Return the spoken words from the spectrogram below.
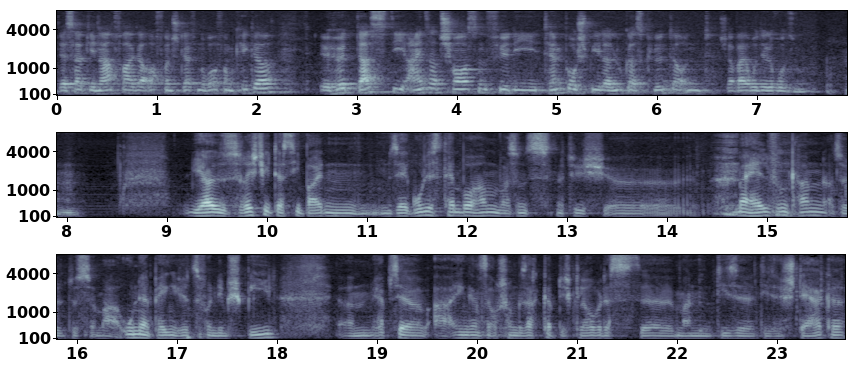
Deshalb die Nachfrage auch von Steffen Rohr vom Kicker. Erhöht das die Einsatzchancen für die Tempospieler Lukas Klünter und Javairo Del Rosu? Ja, es ist richtig, dass die beiden ein sehr gutes Tempo haben, was uns natürlich äh, immer helfen kann. Also das ist immer unabhängig jetzt von dem Spiel. Ähm, ich habe es ja eingangs auch schon gesagt gehabt, ich glaube, dass äh, man diese, diese Stärke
